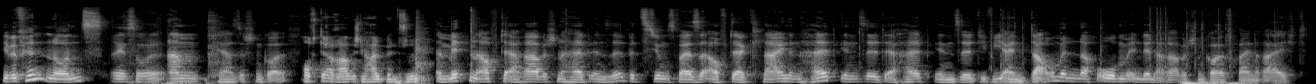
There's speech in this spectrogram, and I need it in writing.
Wir befinden uns, Resul, am Persischen Golf. Auf der arabischen Halbinsel. mitten auf der arabischen Halbinsel, beziehungsweise auf der kleinen Halbinsel der Halbinsel, die wie ein Daumen nach oben in den arabischen Golf reinreicht,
